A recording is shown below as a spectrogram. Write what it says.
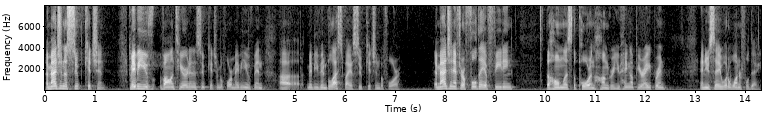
Imagine a soup kitchen. Maybe you've volunteered in a soup kitchen before. Maybe you've been, uh, maybe you've been blessed by a soup kitchen before. Imagine after a full day of feeding the homeless, the poor, and the hungry, you hang up your apron and you say, What a wonderful day.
